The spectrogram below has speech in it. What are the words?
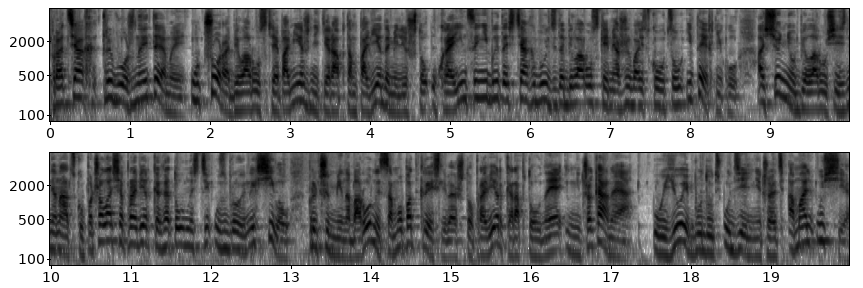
Працяг трывожнай тэмы. Учора беларускія памежнікі раптам паведамілі, што украінцы нібыта сцягваюць да беларускай мяжы вайскоўцаў і тэхніку. А сёння ў Беларусі знянацку пачалася праверка гатоўнасці ўзброеных сілаў. Прычым мінабароны само падкрэслівае, што праверка раптоўная і нечаканая. У ёй будуць удзельнічаць амаль усе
